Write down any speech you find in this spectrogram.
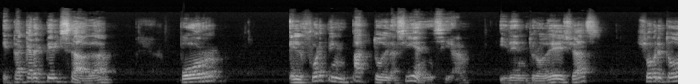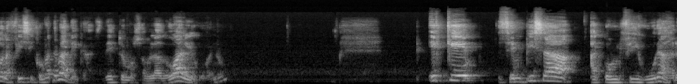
está caracterizada por el fuerte impacto de la ciencia y dentro de ellas sobre todo las físico-matemáticas. De esto hemos hablado algo, ¿no? Es que se empieza a configurar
